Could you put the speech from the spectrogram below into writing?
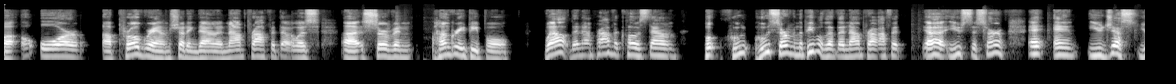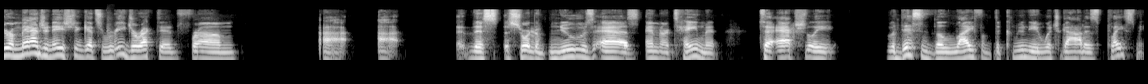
or a program shutting down a nonprofit that was uh, serving hungry people well the nonprofit closed down who, who who's serving the people that the nonprofit uh, used to serve and and you just your imagination gets redirected from uh, uh, this sort of news as entertainment to actually this is the life of the community in which God has placed me.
